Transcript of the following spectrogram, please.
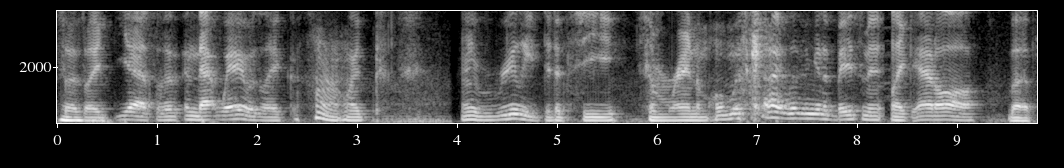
So it's like, yeah. So that, in that way, I was like, huh, like I really didn't see some random homeless guy living in a basement like at all. But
